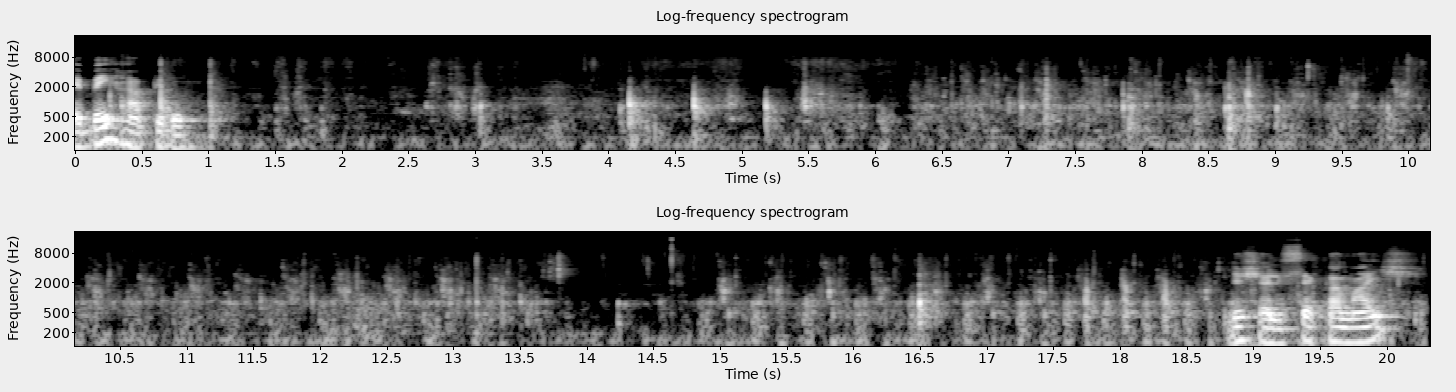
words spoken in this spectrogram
é bem rápido. Deixar ele secar mais.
